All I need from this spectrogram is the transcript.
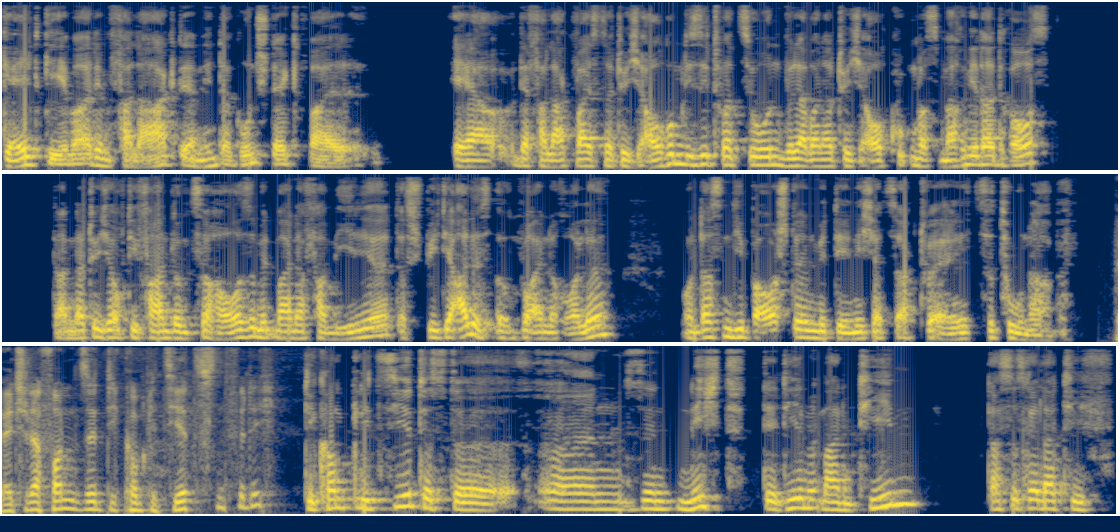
Geldgeber, dem Verlag, der im Hintergrund steckt, weil er, der Verlag weiß natürlich auch um die Situation, will aber natürlich auch gucken, was machen wir da draus. Dann natürlich auch die Verhandlung zu Hause mit meiner Familie. Das spielt ja alles irgendwo eine Rolle. Und das sind die Baustellen, mit denen ich jetzt aktuell zu tun habe. Welche davon sind die kompliziertesten für dich? Die komplizierteste äh, sind nicht der Deal mit meinem Team. Das ist relativ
